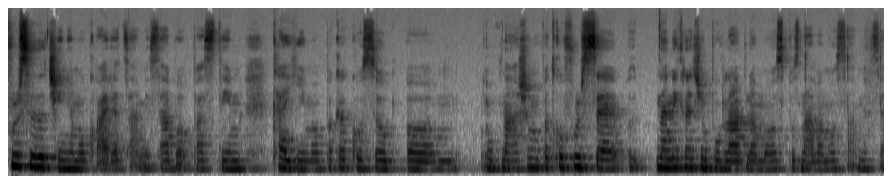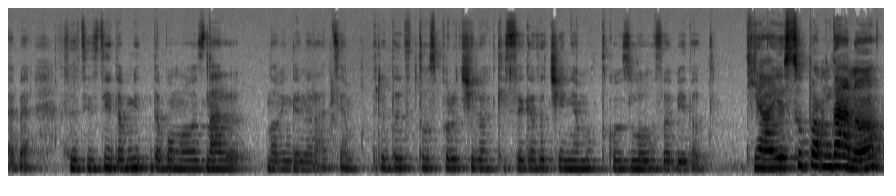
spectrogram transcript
ful se začenjamo ukvarjati sami s sabo, pa s tem, kaj jemo, pa kako se um, obnašamo, pa tako ful se na nek način poglabljamo, spoznavamo same sebe. Se ti zdi, da, mi, da bomo znali novim generacijam predati to sporočilo, ki se ga začenjamo tako zelo zavedati. Ja, jaz upam, da no.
